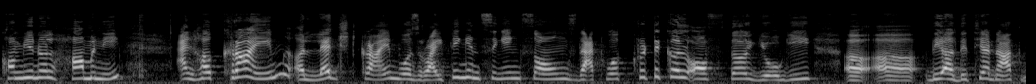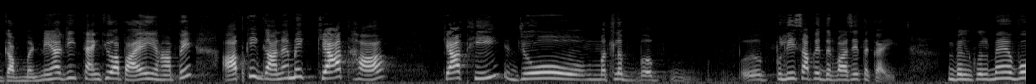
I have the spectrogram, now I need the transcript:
communal harmony. And her crime, alleged crime, was writing and singing songs that were critical of the Yogi, uh, uh, the Nath government. Neha ji thank you आप आए यहाँ पे आपके गाने में क्या था क्या थी जो मतलब अ, अ, पुलिस आपके दरवाजे तक आई बिल्कुल मैं वो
